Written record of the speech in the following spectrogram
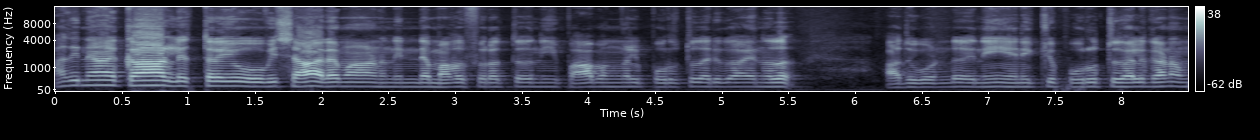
അതിനേക്കാൾ എത്രയോ വിശാലമാണ് നിന്റെ മകഫിറത്ത് നീ പാപങ്ങൾ പുറത്തു തരുക എന്നത്. അതുകൊണ്ട് നീ എനിക്ക് പുറത്തു നൽകണം.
